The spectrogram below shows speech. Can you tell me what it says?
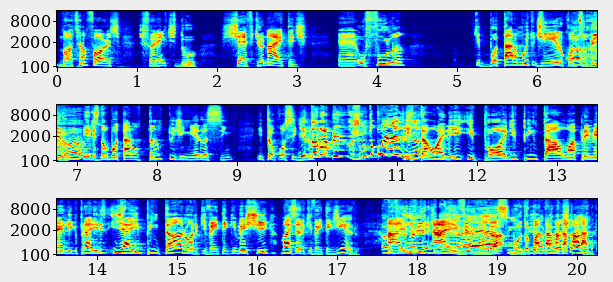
Nottingham Forest, diferente do Sheffield United, é, o Fulham, que botaram muito dinheiro quando Aham. subiram, eles não botaram tanto dinheiro assim e estão conseguindo. Então na briga junto com eles, né? Estão ali e pode pintar uma Premier League pra eles. E aí, pintando, ano que vem tem que investir, mas ano que vem tem dinheiro. Aí vira- ter aí dinheiro, vi- é, muda, assim, muda o vira- patamar vira da parada.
